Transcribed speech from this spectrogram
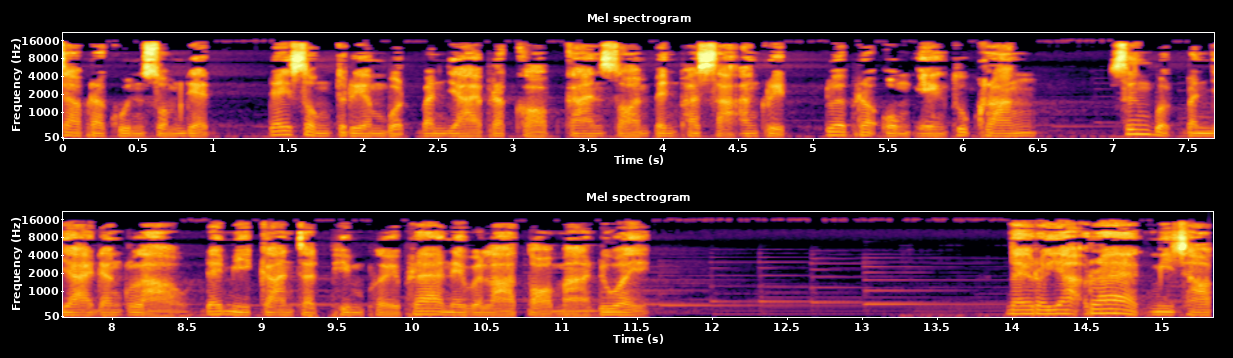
เจ้าประคุณสมเด็จได้ทรงเตรียมบทบรรยายประกอบการสอนเป็นภาษาอังกฤษด้วยพระองค์เองทุกครั้ง ซึ่งบทบรรยายดังกล่าวได้มีการจัดพิมพ์เผยแพร่ในเวลาต่อมาด้วย ในระยะแรกมีชาว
